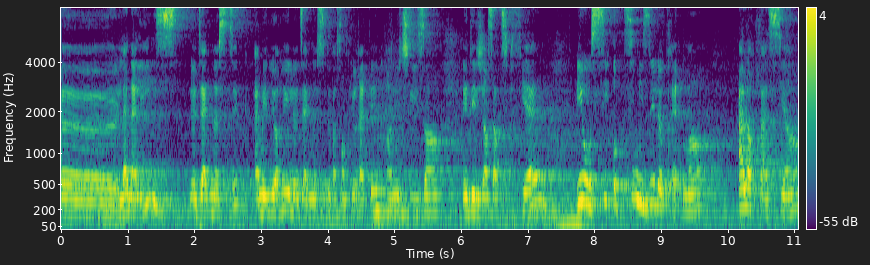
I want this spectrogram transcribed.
euh, l'analyse, le diagnostic, améliorer le diagnostic de façon plus rapide en utilisant l'intelligence artificielle et aussi optimiser le traitement à leurs patients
